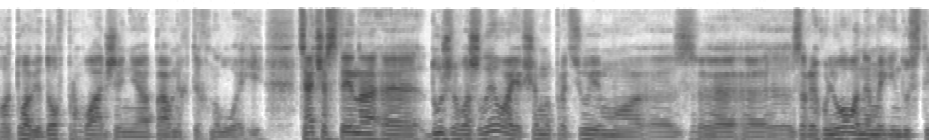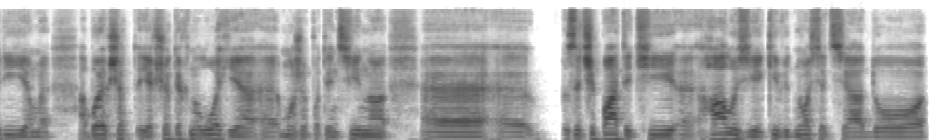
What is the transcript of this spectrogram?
готові до впровадження певних технологій. Ця частина е, дуже важлива, якщо ми працюємо з зарегульованими індустріями, або якщо якщо технологія може потенційно зачіпати ті е, галузі, які відносяться до,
